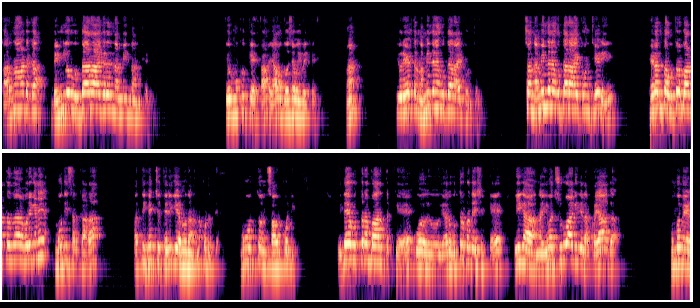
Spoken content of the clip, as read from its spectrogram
ಕರ್ನಾಟಕ ಬೆಂಗಳೂರು ಉದ್ಧಾರ ಆಗಿರೋದು ನಮ್ಮಿಂದ ಅಂತ ಹೇಳಿ. ಇವ್ರ ಮುಖಕ್ಕೆ, ಆ, ಯಾವ ದೋಸೆ ಒಯ್ಬೇಕು ಹೇಳಿ. ಹಾ ಇವ್ರು ಹೇಳ್ತಾರೆ, ನಮ್ಮಿಂದನೇ ಉದ್ಧಾರ ಆಯ್ತು ಅಂತ ಹೇಳಿ. ಸೊ ನಮ್ಮಿಂದನೇ ಉದ್ಧಾರ ಆಯ್ತು ಅಂತ ಹೇಳಿ ಹೇಳಂತ ಉತ್ತರ ಭಾರತದ ಅವರಿಗೇನೆ ಮೋದಿ ಸರ್ಕಾರ ಅತಿ ಹೆಚ್ಚು ತೆರಿಗೆ ಅನುದಾನವನ್ನು ಕೊಡುತ್ತೆ. ಮೂವತ್ತೊಂದು ಸಾವಿರ ಕೋಟಿ. ಇದೇ ಉತ್ತರ ಭಾರತಕ್ಕೆ ಯಾರು ಉತ್ತರ ಪ್ರದೇಶಕ್ಕೆ, ಈಗ ಇವತ್ತು ಶುರುವಾಗಿದೆಯಲ್ಲ ಪ್ರಯಾಗ, ಕುಂಭಮೇಳ.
